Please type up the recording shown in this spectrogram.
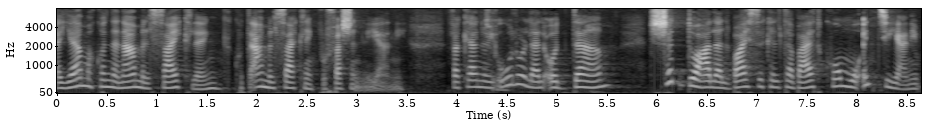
أيام ما كنا نعمل cycling كنت أعمل cycling professionally يعني. فكانوا يقولوا للقدام شدوا على ال bicycle تبعتكم وأنت يعني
